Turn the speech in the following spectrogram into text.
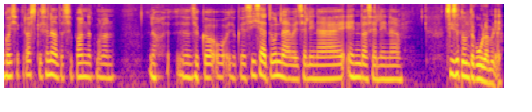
nagu isegi raske sõnadesse panna, et mul on noh, see on siuke, siuke sisetunne või selline enda selline sisetunde kuulamine?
